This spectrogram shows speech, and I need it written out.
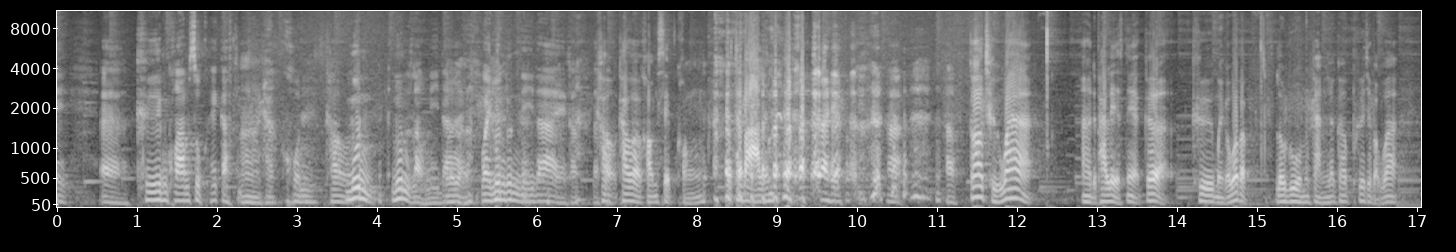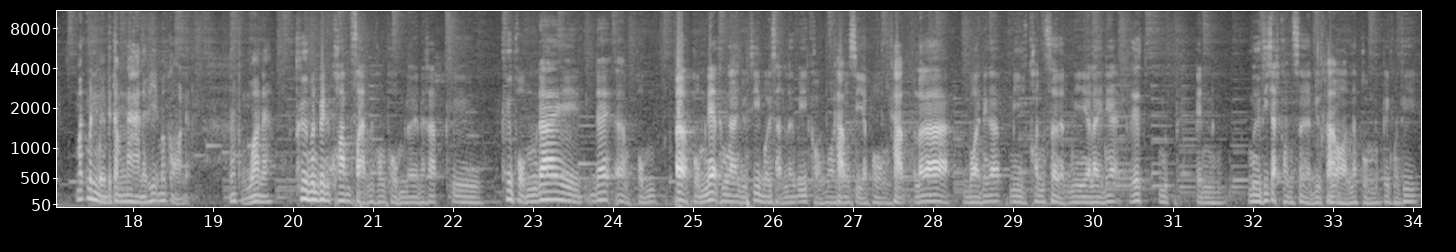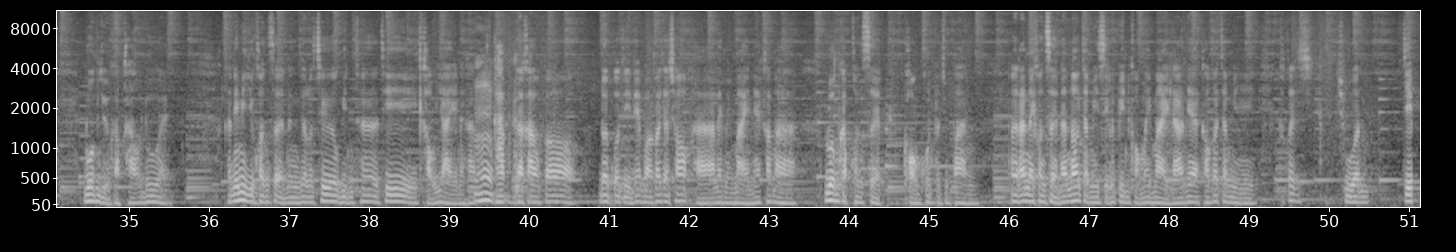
เอ่อคืนความสุขให้กับอ่าครับคนเข้ารุ่นรุ่นเหล่านี้ได้รุ่นเหล่าวัยรุ่นรุ่นนี้ได้ครับแล้วก็เข้าเข้ากับคอนเซปต์ของรัฐบาลเลยนะใช่ครับครับครับก็ถือว่าอ่า The Palace เนี่ยก็คือเหมือนกับว่าแบบเรารวมกันแล้วก็เพื่อจะแบบว่ามันมันเหมือนเป็นตำนานนะพี่เมื่อก่อนเนี่ยนะผมว่านะ คือมันเป็นความฝันของผมเลยนะครับ คือ คือผมได้ได้เอ่อผมเออผมเนี่ยทำงานอยู่ที่บริษัท LOVEiS ของบอยครับโกสิยพงษ์ครับ แล้วก็บอยนี่ก็มีคอนเสิร์ตมีอะไรเนี่ยเป็นมือที่จัดคอนเสิร์ตอยู่ตลอดแล้วผมเป็นคนที่ร่วมอยู่กับเขาด้วย คราวนี้มีอยู่คอนเสิร์ตหนึ่งเราชื่อ Winter ที่เขาใหญ่นะครับ อืมครับ แล้วเขาก็โดยปกติเนี่ยบอยก็จะชอบหาอะไรใหม่ๆเนี่ยเข้ามาร่วมกับคอนเสิร์ตของคนปัจจุบัน เพราะฉะนั้นในคอนเสิร์ตนั้นนอกจากมีศิลปินของใหม่ๆ แล้วเนี่ยเขาก็จะมีเขาก็จะชวนจิ๊บ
